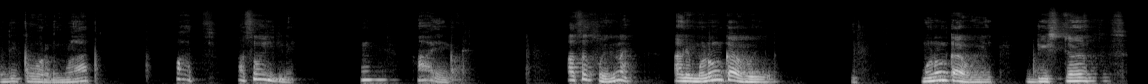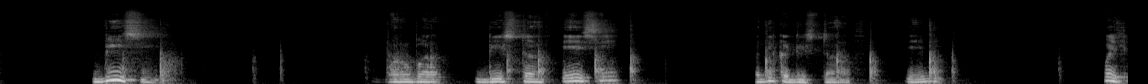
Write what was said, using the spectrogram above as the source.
अधिक वर्गमुळात पाच असं होईल की नाही हा एक असंच होईल ना आणि म्हणून काय होईल म्हणून काय होईल डिस्टन्स बी सी बरोबर डिस्टन्स ए सी अधिक डिस्टन्स ए बी होईल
